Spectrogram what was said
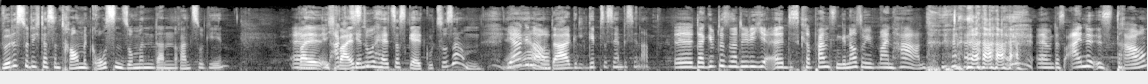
Würdest du dich das in Traum mit großen Summen dann ranzugehen? Weil ähm, ich Aktien. weiß, du hältst das Geld gut zusammen. Ja, ja genau. Und da gibt es ja ein bisschen ab. Äh, da gibt es natürlich äh, Diskrepanzen, genauso wie mit meinen Haaren. ähm, das eine ist Traum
